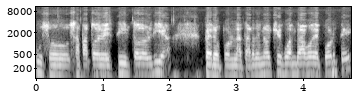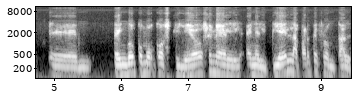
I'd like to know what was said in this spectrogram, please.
uso zapato de vestir todo el día, pero por la tarde-noche cuando hago deporte eh, tengo como cosquilleos en el, en el pie, en la parte frontal,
